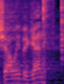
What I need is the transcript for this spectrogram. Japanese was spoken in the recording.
Shall we begin?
